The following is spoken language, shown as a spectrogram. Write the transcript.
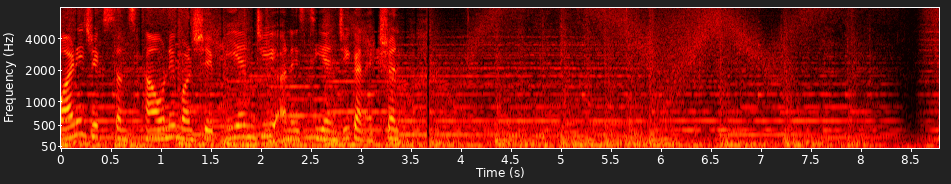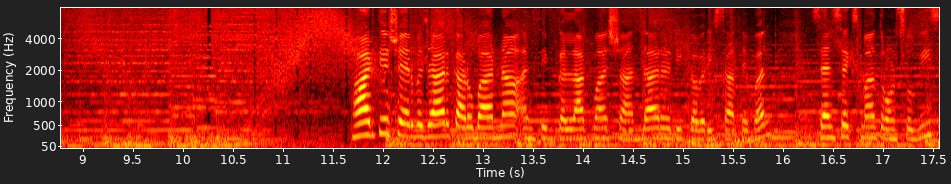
વાણિજ્યિક સંસ્થાઓને મળશે પીએનજી અને સીએનજી કનેક્શન. ભારતીય શેર બજાર કારોબારના અંતિમ કલાકમાં શાનદાર રિકવરી સાથે બંધ. સેન્સેક્સમાં ત્રણસો વીસ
